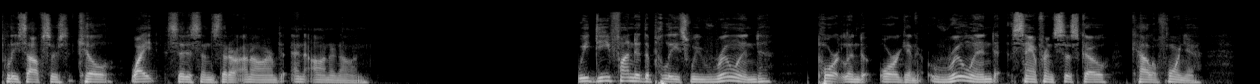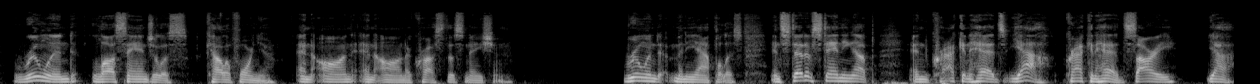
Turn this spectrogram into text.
police officers kill white citizens that are unarmed, and on and on. We defunded the police. We ruined Portland, Oregon, ruined San Francisco, California, ruined Los Angeles, California, and on and on across this nation ruined Minneapolis. Instead of standing up and cracking heads, yeah, cracking heads, sorry, yeah.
